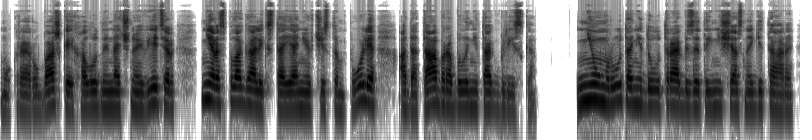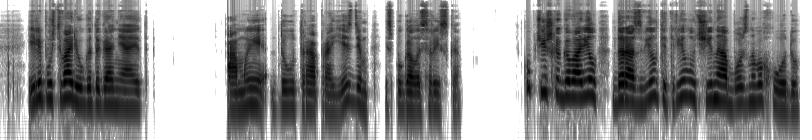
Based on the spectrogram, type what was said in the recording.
Мокрая рубашка и холодный ночной ветер не располагали к стоянию в чистом поле, а до табора было не так близко. Не умрут они до утра без этой несчастной гитары, или пусть Варюга догоняет. «А мы до утра проездим?» — испугалась Рыска. Купчишка говорил, до развилки три лучины обозного ходу.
